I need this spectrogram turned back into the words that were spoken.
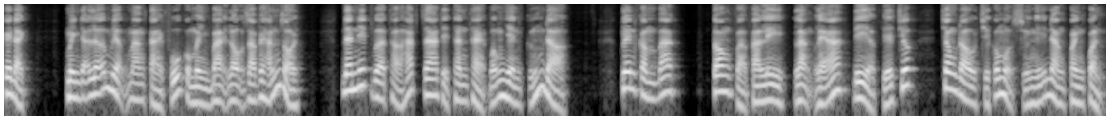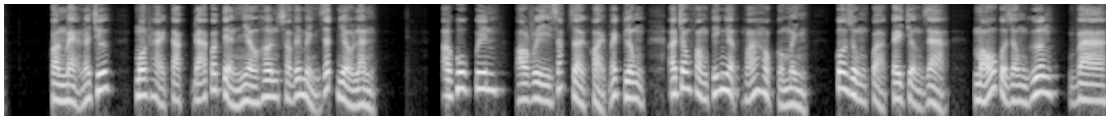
Cây đạch, mình đã lỡ miệng mang tài phú của mình bại lộ ra với hắn rồi. Dennis vừa thở hắt ra thì thân thể bỗng nhiên cứng đờ. Lên cầm ba tong và vali lặng lẽ đi ở phía trước, trong đầu chỉ có một suy nghĩ đang quanh quẩn. Còn mẹ nó chứ, một hải tặc đã có tiền nhiều hơn so với mình rất nhiều lần. Ở khu Queen, Ori sắp rời khỏi Bách Lung, ở trong phòng thí nghiệm hóa học của mình, cô dùng quả cây trường giả, máu của dòng gương và...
